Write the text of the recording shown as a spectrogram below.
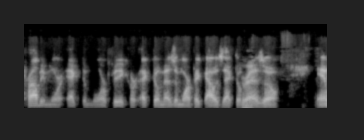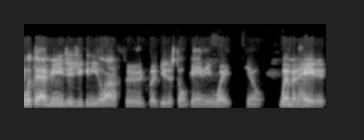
probably more ectomorphic or ectomesomorphic. I was ectomeso. Right. And what that means is you can eat a lot of food, but you just don't gain any weight. You know, women hate it,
